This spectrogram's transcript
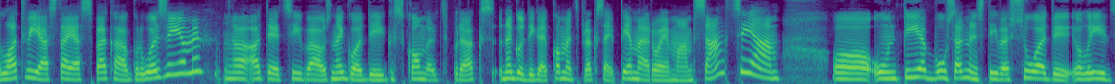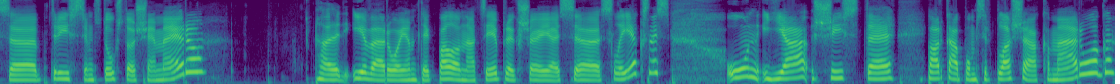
Latvijā stājās spēkā grozījumi uh, attiecībā uz komercpraks, negodīgai komercpraksai piemērojamām sankcijām, un tie būs administratīvai sodi līdz 300 tūkstošiem eiro ievērojami tiek palielināts iepriekšējais slieksnis. Un, ja šis pārkāpums ir plašāka mēroga,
